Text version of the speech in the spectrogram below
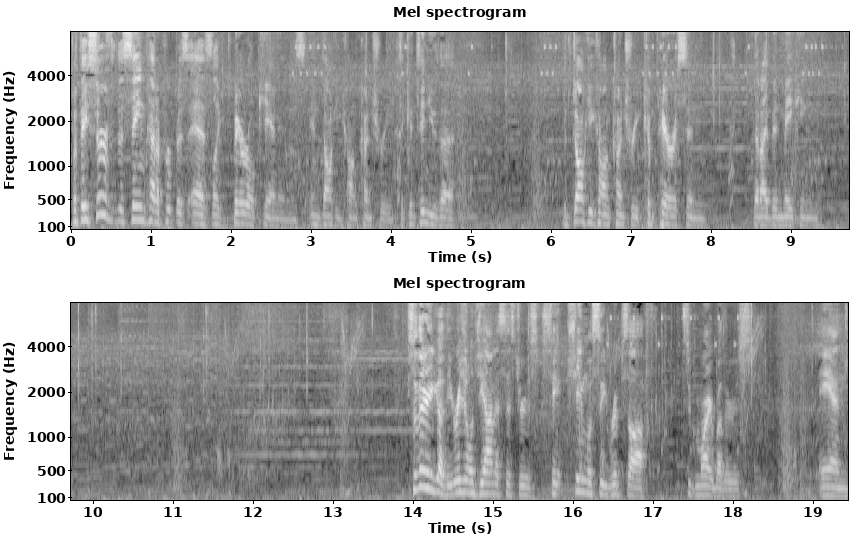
But they serve the same kind of purpose as like barrel cannons in Donkey Kong Country to continue the the Donkey Kong Country comparison that I've been making. So there you go. The original Giana Sisters shamelessly rips off Super Mario Brothers, and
